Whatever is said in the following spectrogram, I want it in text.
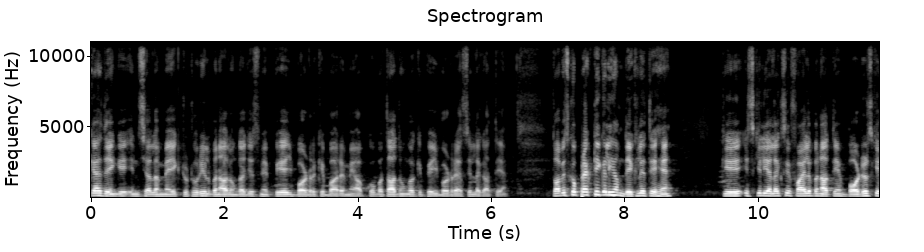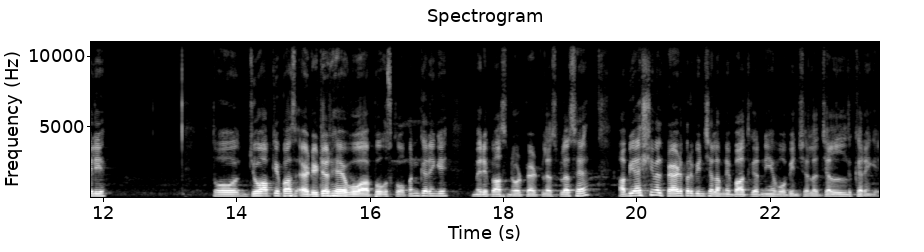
कह देंगे, इंशाल्लाह मैं एक ट्यूटोरियल बना लूँगा, जिसमें पेज बॉर्डर के बारे में आपको बता दूँगा कि पेज बॉर्डर ऐसे लगाते हैं. तो अब इसको प्रैक्टिकली हम देख लेते हैं कि इसके लिए अलग से फ़ाइल बनाते हैं बॉर्डर्स के लिए। तो जो आपके पास एडिटर है, वो आप उसको ओपन करेंगे। मेरे पास नोट पैड प्लस प्लस है अभी एच पैड पर भी इंशाल्लाह हमने बात करनी है, वो भी इंशाल्लाह जल्द करेंगे।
